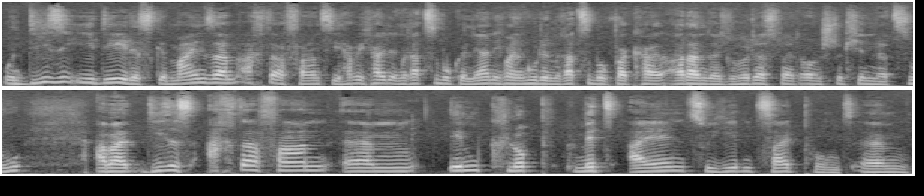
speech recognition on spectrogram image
Und diese Idee des gemeinsamen Achterfahrens, die habe ich halt in Ratzeburg gelernt. Ich meine, gut, in Ratzeburg war Karl Adam, da gehört das vielleicht auch ein Stückchen dazu. Aber dieses Achterfahren ähm, im Club mit allen zu jedem Zeitpunkt, ähm,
